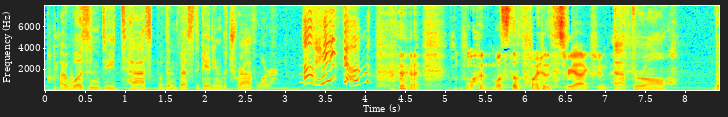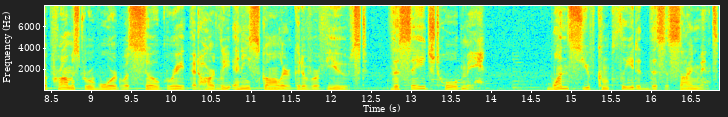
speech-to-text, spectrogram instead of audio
I was indeed tasked with investigating the traveler. Alhaitham! what, what's the point of this reaction? After all, the promised reward was so great that hardly any scholar could have refused. The sage told me, once you've completed this assignment,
